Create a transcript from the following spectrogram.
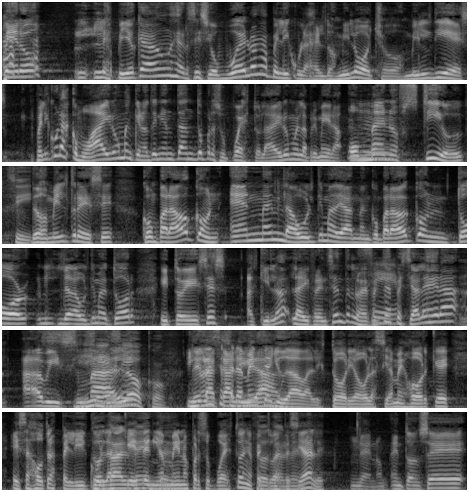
Pero les pido que hagan un ejercicio. Vuelvan a películas del 2008, 2010, películas como Iron Man que no tenían tanto presupuesto, la Iron Man la primera, o Man of Steel Sí. de 2013, comparado con Ant-Man, la última de Ant-Man, comparado con Thor, la última de Thor, y tú dices, aquí la, la diferencia entre los efectos Sí. especiales era abismal. Sí, sí. loco. Y no necesariamente ayudaba a la historia o la hacía mejor que esas otras películas Totalmente. que tenían menos presupuesto en efectos Totalmente. especiales. Bueno, entonces,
